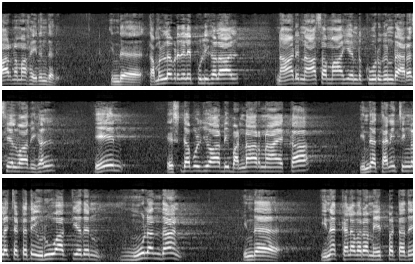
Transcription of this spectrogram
காரணமாக இருந்தது. இந்த தமிழ விடுதலை புலிகளால் நாடு நாசமாகி என்று கூறுகின்ற அரசியல்வாதிகள் ஏன் எஸ்டபிள்யூஆர்டி பண்டாரநாயக்கா இந்த தனி சிங்கள சட்டத்தை உருவாக்கியதன் மூலம்தான் இந்த இனக்கலவரம் ஏற்பட்டது?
